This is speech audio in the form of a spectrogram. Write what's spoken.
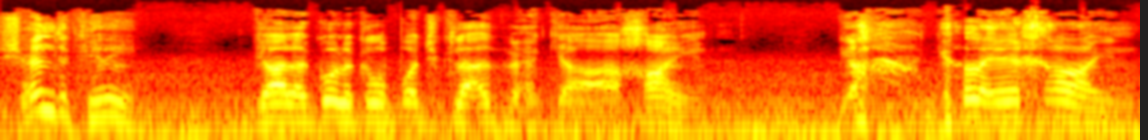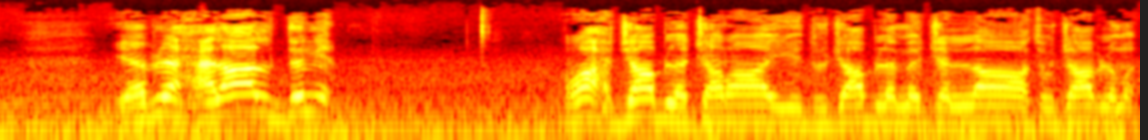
إيش عندك هني؟ قال أقول اقلب وجهك لا أذبحك يا خاين. قال له يا خاين يا ابن الحلال الدنيا. راح جاب له جرايد وجاب له مجلات وجاب له م...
